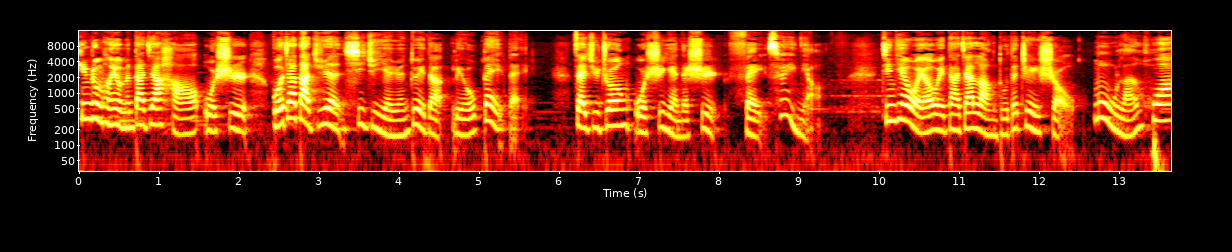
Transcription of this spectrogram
听众朋友们，大家好，我是国家大剧院戏剧演员队的刘贝贝，在剧中我饰演的是翡翠鸟。今天我要为大家朗读的这首《木兰花》，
